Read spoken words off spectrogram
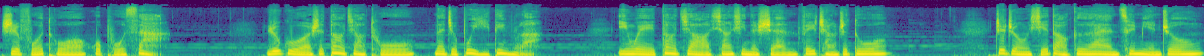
是佛陀或菩萨。如果是道教徒，那就不一定了，因为道教相信的神非常之多。这种邪导个案催眠中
